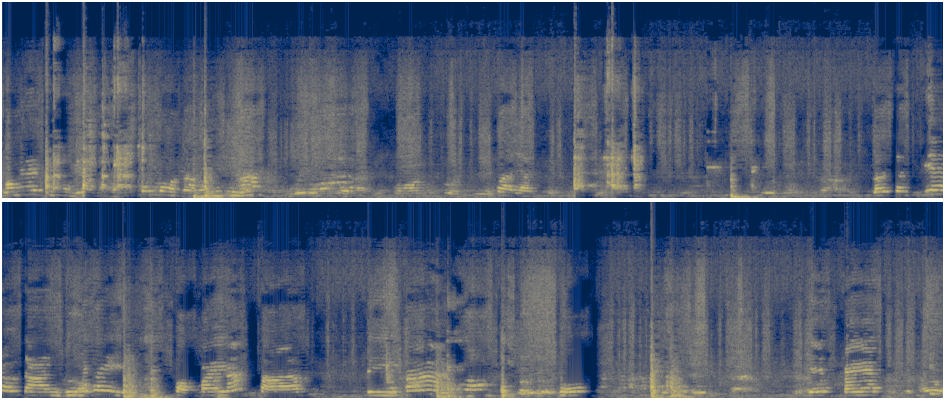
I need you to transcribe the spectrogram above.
เขาไม่ได้กินของพี่หรอกต้องหมดอะมันไม่ดีนะฝ่ายอยากกินแล้วจะแก้วจานคือไม่ใช่สองใบนะสามสี่ห้าหกเจ็ดแปดเออ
